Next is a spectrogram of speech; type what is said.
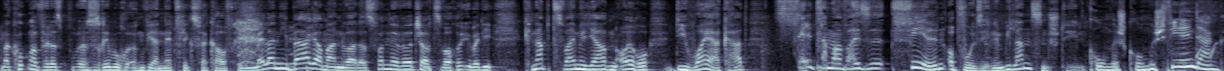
Mal gucken, ob wir das, das Drehbuch irgendwie an Netflix verkauft kriegen. Melanie Bergermann war das von der Wirtschaftswoche über die knapp zwei Milliarden Euro, die Wirecard seltsamerweise fehlen, obwohl sie in den Bilanzen stehen. Komisch, komisch. Vielen Dank.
